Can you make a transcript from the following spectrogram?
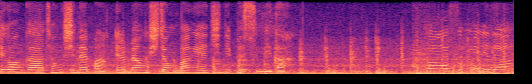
시간과 정신의 방, 일명 시정방에 진입했습니다. 다 왔습니다.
